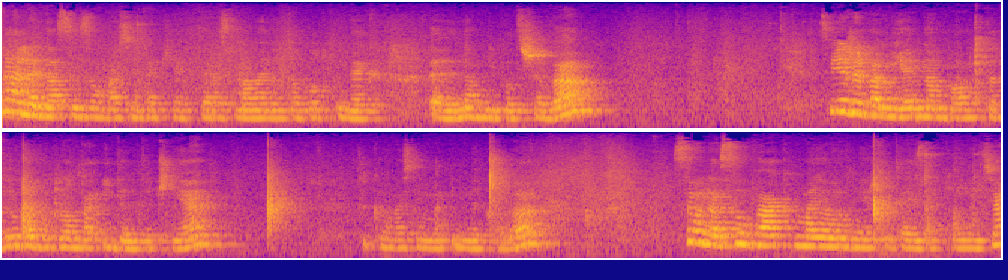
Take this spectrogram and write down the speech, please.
no ale na sezon właśnie taki jak teraz mamy, no to podpinek nam nie potrzeba. Zmierzę Wam jedną, bo ta druga wygląda identycznie, tylko właśnie ma inny kolor. Są na suwak, mają również tutaj zapięcia.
